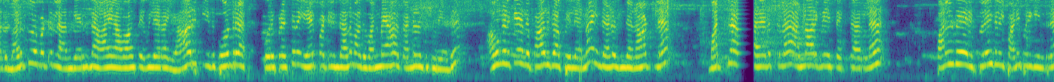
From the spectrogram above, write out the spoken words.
அது மருத்துவர் மட்டும் இல்லை அங்க இருந்த ஆயாவா செவிலியரா யாருக்கு இது போன்ற ஒரு பிரச்சனை ஏற்பட்டிருந்தாலும் அது வன்மையாக கண்டனத்துக்குரியது. அவங்களுக்கே அந்த பாதுகாப்பு இல்லைன்னா இந்த இடம் இந்த நாட்டில் மற்ற இடத்துல அன்ஆர்கனைஸ் செக்டார்ல பல்வேறு துறைகளில் பணிபுரிகின்ற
